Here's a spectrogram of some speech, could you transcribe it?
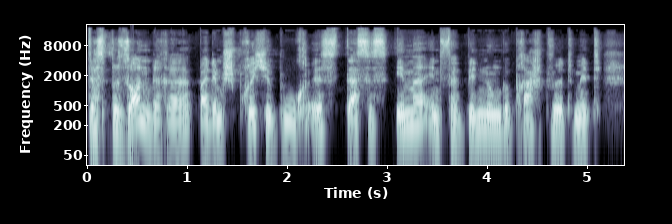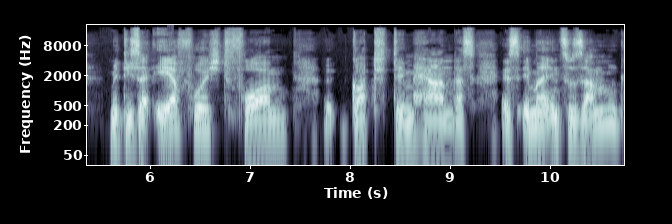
Das Besondere bei dem Sprüchebuch ist, dass es immer in Verbindung gebracht wird mit mit dieser Ehrfurcht vor Gott, dem Herrn, dass es immer in Zusammenhang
